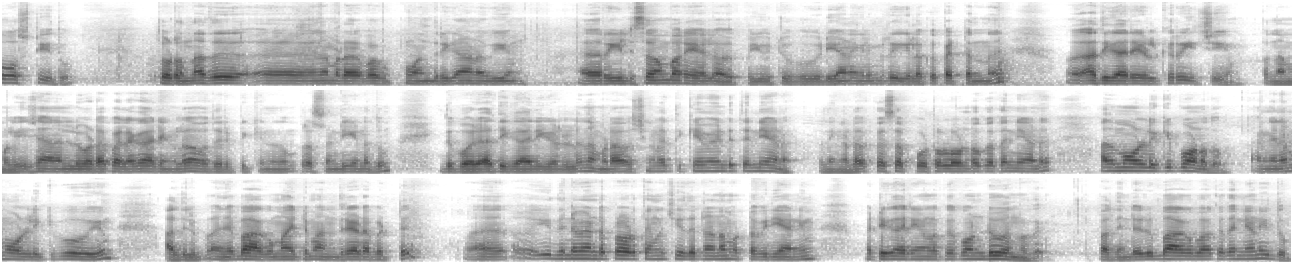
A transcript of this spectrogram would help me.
പോസ്റ്റ് ചെയ്തു. തുടർന്ന് അത് നമ്മുടെ വകുപ്പ് മന്ത്രി കാണുകയും റീൽസ് ആവാൻ പറയാമല്ലോ ഇപ്പോൾ യൂട്യൂബ് വീഡിയോ ആണെങ്കിലും റീലൊക്കെ പെട്ടെന്ന് അധികാരികൾക്ക് റീച്ച് ചെയ്യും. അപ്പോൾ നമ്മൾ ഈ ചാനലിലൂടെ പല കാര്യങ്ങളും അവതരിപ്പിക്കുന്നതും പ്രസന്റ് ചെയ്യുന്നതും ഇതുപോലെ അധികാരികളിൽ നമ്മുടെ ആവശ്യങ്ങൾ എത്തിക്കാൻ വേണ്ടി തന്നെയാണ്. അപ്പോൾ നിങ്ങളുടെ ഒക്കെ സപ്പോർട്ട് ഉള്ളതുകൊണ്ടൊക്കെ തന്നെയാണ് അത് മുകളിലേക്ക് പോണതും. അങ്ങനെ മുകളിലേക്ക് പോവുകയും അതിൽ ഭാഗമായിട്ട് മന്ത്രി ഇടപെട്ട് ഇതിന് വേണ്ട പ്രവർത്തനങ്ങൾ ചെയ്തിട്ടാണ് മുട്ട ബിരിയാണിയും മറ്റു കാര്യങ്ങളൊക്കെ കൊണ്ടുവന്നത്. അപ്പം അതിന്റെ ഒരു ഭാഗഭാഗം തന്നെയാണ് ഇതും.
